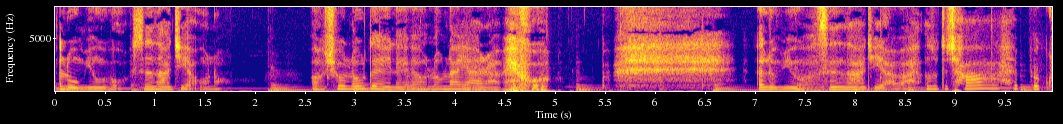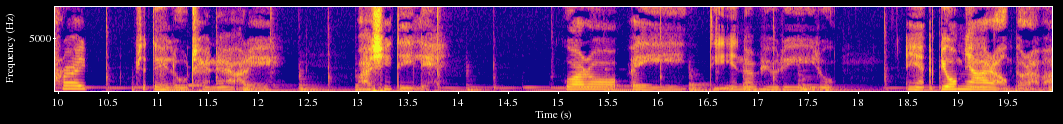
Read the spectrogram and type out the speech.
အဲ့လိုမျိုးပေါ့စဉ်းစားကြည့်ရပါတော့အော်ချို့လုံးတဲ့ရင်လည်းအဲ့လိုလုံးလိုက်ရတာပဲပေါ့အဲ့လိုမျိုးစဉ်းစားကြည့်ရပါအဲ့ဆိုတခြား hypocrite ဖြစ်တယ်လို့ထင်တဲ့ဟာတွေ ဘာရှိသေးလဲကိုကတော့အဲ့ဒီ interview တွေတို့အရင်အပြောများတာကိုပြောတာပါ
